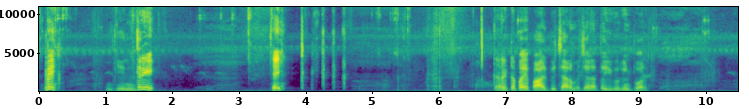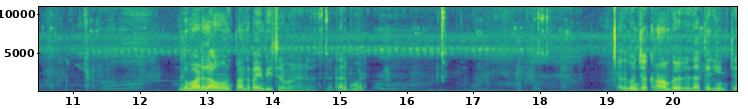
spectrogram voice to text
இப்படி எந்திரி. ஏய். கரெக்டாக பையன் பால் பீச்சு ஆரம்பிச்சானா தான் யூரின் போகிறது இந்த மாடு தான் அவனுக்கு அந்த பையன் பீச்சில் மாடு கருப்பு மாடு. அது கொஞ்சம் காம்பு இதாக தெரியுன்ட்டு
